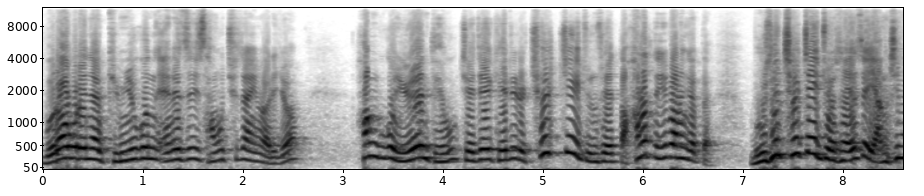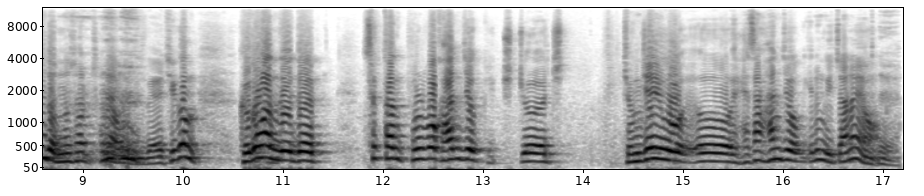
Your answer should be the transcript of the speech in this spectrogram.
뭐라고 그랬냐 김유근 NSC 사무처장이 말이죠. 한국은 유엔 대북 제재 결의를 철저히 준수했다. 하나도 위반한 게 없다. 무슨 철저히 조사해서 양심도 없는 소- 소리 하고 있는 거예요. 지금 그동안 그, 그 석탄 불복 한적 저, 정제유 어, 해상 한적 이런 거 있잖아요. 네.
